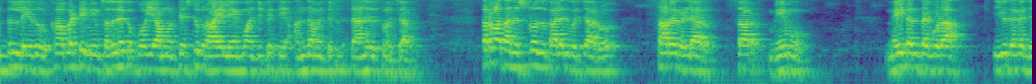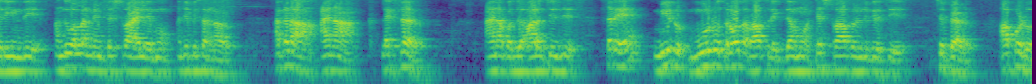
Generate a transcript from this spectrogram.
నిద్ర లేదు. కాబట్టి మేము చదవలేకపోయాము టెస్ట్కు రాయలేము అని చెప్పేసి అందామని చెప్పేసి ప్లాన్ చేసుకుని వచ్చారు. తర్వాత నెక్స్ట్ రోజు కాలేజీకి వచ్చారు. సార్ వెళ్ళారు. సార్ మేము నైట్ అంతా కూడా ఈ విధంగా జరిగింది. అందువల్ల మేము టెస్ట్ రాయలేము అని చెప్పేసి అన్నారు. అక్కడ ఆయన లెక్చరర్ ఆయన కొద్దిగా ఆలోచించి సరే మీరు మూడు రోజుల తర్వాత రాసులు ఎగ్జామ్ టెస్ట్ రాసులు అని చెప్పేసి చెప్పాడు. అప్పుడు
